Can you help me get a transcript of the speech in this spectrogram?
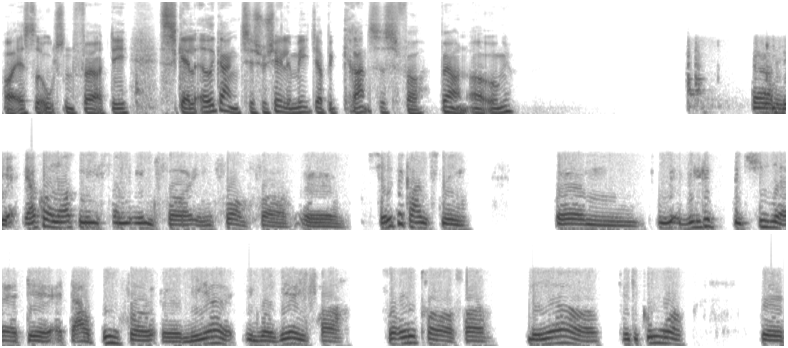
og Astrid Olsen før det. Skal adgang til sociale medier begrænses for børn og unge? Øhm, jeg går nok mest sådan ind for en form for øh, selvbegrænsning, øhm, hvilket betyder, at, øh, at der er brug for øh, mere involvering fra forældre og fra lærere og pædagoger øh,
